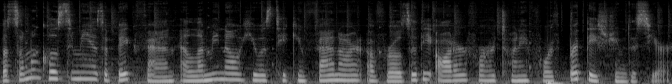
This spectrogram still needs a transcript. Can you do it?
But someone close to me is a big fan and let me know he was taking fan art of Rosa the Otter for her 24th birthday stream this year.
